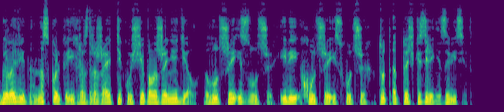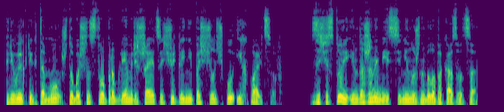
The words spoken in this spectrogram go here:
Было видно, насколько их раздражает текущее положение дел. Лучшие из лучших или худшие из худших, тут от точки зрения зависит привыкли к тому, что большинство проблем решается чуть ли не по щелчку их пальцев. Зачастую им даже на месте не нужно было показываться,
